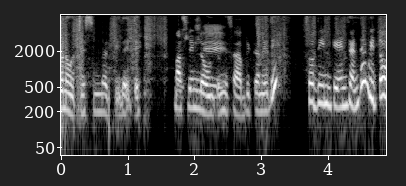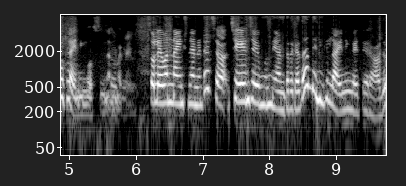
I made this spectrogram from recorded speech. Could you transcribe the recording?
లోనే వచ్చేస్తుంది అది ఇదైతే. మస్లిన్లో. ఉంటుంది ఫ్యాబ్రిక్ అనేది. సో దీనికి ఏంటంటే వితౌట్ లైనింగ్ వస్తుంది అనమాట సో లెవెన్ నైన్టీ నైన్ అంటే చేంజ్ ఏముంది అంటారు కదా దీనికి లైనింగ్ అయితే రాదు.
